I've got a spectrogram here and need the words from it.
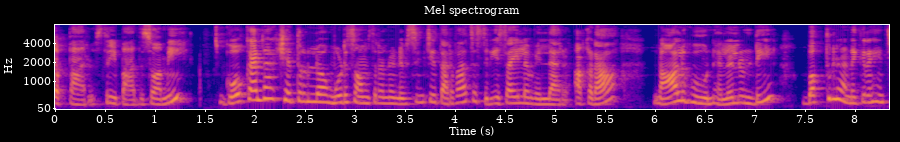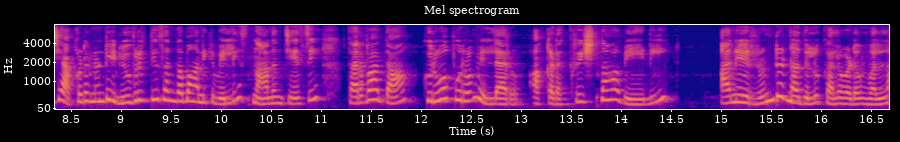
చెప్పారు? శ్రీ పాదస్వామి గోకర్ణ క్షేత్రంలో మూడు సంవత్సరాలు నివసించి తర్వాత శ్రీశైలం వెళ్ళారు. అక్కడ నాలుగు నెలలుండి భక్తులను అనుగ్రహించి అక్కడ నుండి నివృత్తి సంగమానికి వెళ్ళి స్నానం చేసి తర్వాత కురువపురం వెళ్ళారు. అక్కడ కృష్ణావేణి అనే రెండు నదులు కలవడం వల్ల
